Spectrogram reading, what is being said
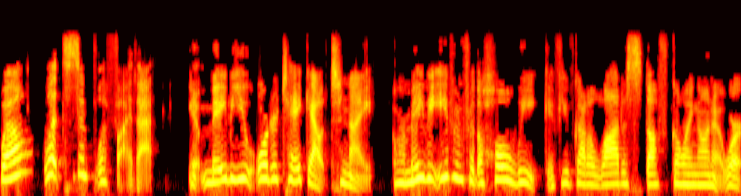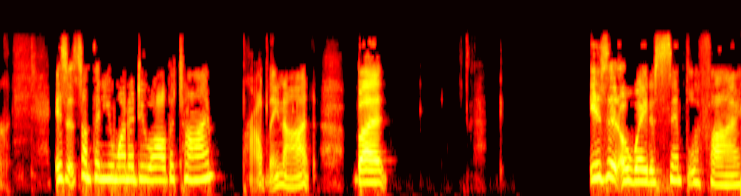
Well let's simplify that. You know maybe you order takeout tonight or maybe even for the whole week if you've got a lot of stuff going on at work. Is it something you want to do all the time? Probably not but is it a way to simplify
